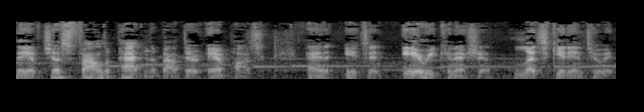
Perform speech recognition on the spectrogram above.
they have just filed a patent about their AirPods and it's an eerie connection. Let's get into it.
